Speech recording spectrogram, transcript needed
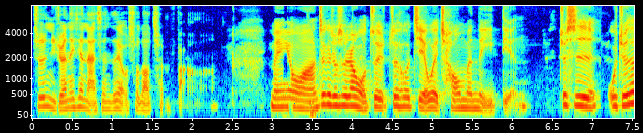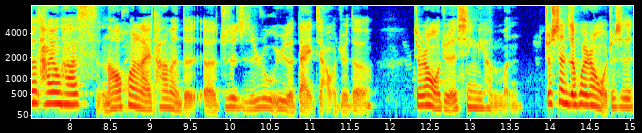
就是你觉得那些男生真的有受到惩罚吗？没有啊，这个就是让我最最后结尾超闷的一点，就是我觉得他用他死，然后换来他们的呃，就是只是入狱的代价，我觉得就让我觉得心里很闷，就甚至会让我就是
